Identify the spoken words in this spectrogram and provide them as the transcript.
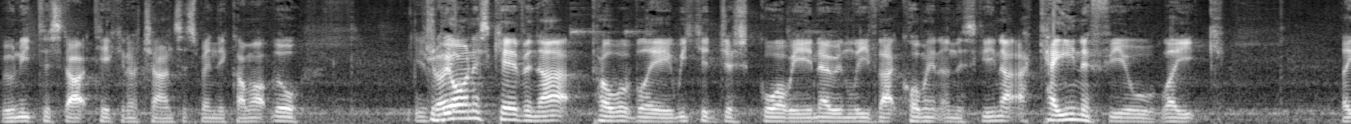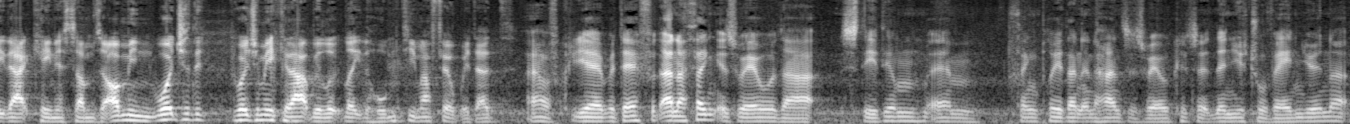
We'll need to start taking our chances when they come up, though. He's to right. be honest, Kevin, that probably we could just go away now and leave that comment on the screen. I, I kind of feel like like that kind of sums it. up. I mean, what do you what do you make of that? We looked like the home team. I felt we did. I've- yeah, we definitely, and I think as well that stadium um, thing played into the hands as well because the neutral venue and that.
